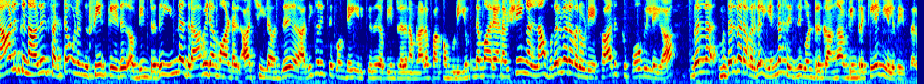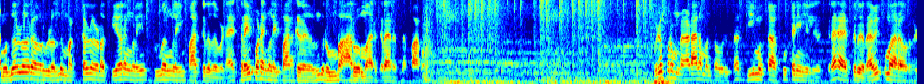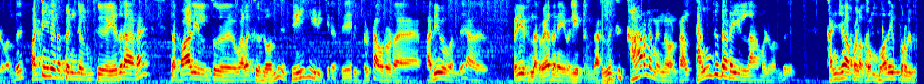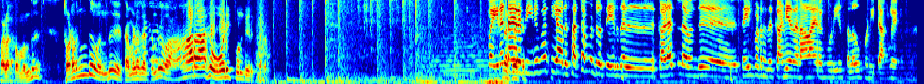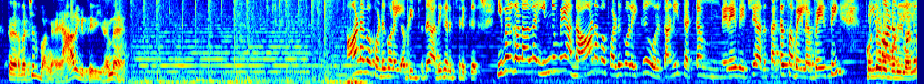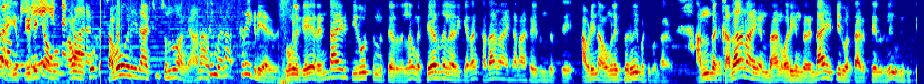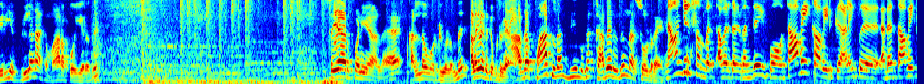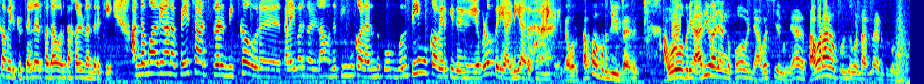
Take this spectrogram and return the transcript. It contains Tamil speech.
நாளுக்கு நாள் சட்ட ஒழுங்கு சீர்கேடு அப்படின்றது இந்த திராவிட மாடல் ஆட்சியில வந்து அதிகரித்து கொண்டே இருக்குது அப்படின்றத நம்மளால பார்க்க முடியும். இந்த மாதிரியான விஷயங்கள்லாம் முதல்வர் அவருடைய காதுக்கு போவில்லையா? முதல்ல முதல்வர் அவர்கள் என்ன செஞ்சு கொண்டிருக்காங்க அப்படின்ற கேள்வி எழுதே சார். முதல்வர் அவர்கள் வந்து மக்களோட துயரங்களையும் துன்பங்களையும் பார்க்கறத விட திரைப்படங்களை பார்க்கறது வந்து ரொம்ப ஆர்வமா இருக்கிறார் பார்க்கணும் விழுப்புரம் நாடாளுமன்ற உறுப்பினர் திமுக கூட்டணியில் இருக்கிற திரு ரவிக்குமார் அவர்கள் வந்து பட்டியலின பெண்களுக்கு எதிரான இந்த பாலியல் வழக்குகள் வந்து பெருகி இருக்கிறது அப்படின்னு சொல்லிட்டு அவரோட பதிவை வந்து அது வெளியிட்டிருந்தார் வேதனையை வெளியிட்டிருந்தார். இதுக்கு காரணம் என்னவென்றால் தங்கு தடை இல்லாமல் வந்து கஞ்சா பழக்கம் போதைப்பொருள் பழக்கம் வந்து தொடர்ந்து வந்து தமிழகத்திலிருந்து ஆறாக ஓடிக்கொண்டு இருக்கிறது இப்ப இரண்டாயிரத்தி இருபத்தி ஆறு சட்டமன்ற தேர்தல் களத்துல வந்து செயல்படுறதுக்காண்டி அந்த நாலாயிரம் கோடியை செலவு பண்ணிட்டாங்களோ என்னமோ. வச்சிருப்பாங்க. யாருக்கு தெரியும்? என்ன? ஆணவ படுகொலை அப்படின்றது அதிகரிச்சிருக்கு. இவர்களால இன்னுமே அந்த ஆணவ படுகொலைக்கு ஒரு தனி சட்டம் நிறைவேற்றி அதை சட்டசபையில பேசி கொண்டு வர முடியல சமூக நீதி ஆட்சின்னு சொல்லுவாங்க. ஆனா அது மேல அக்கறை கிடையாது. உங்களுக்கு ரெண்டாயிரத்தி இருபத்தி ஒண்ணு தேர்தலில் அவங்க தேர்தல் அறிக்கை தான் கதாநாயகனாக இருந்தது அப்படின்னு அவங்களே பெருமைப்பட்டு கொண்டாங்க. அந்த கதாநாயகன் தான் வருகின்ற ரெண்டாயிரத்தி இருபத்தி ஆறு தேர்தலில் இவருக்கு பெரிய வில்லனாக மாறப் சிஆர் பணியால கள்ள ஓட்டுகள் வந்து களையெடுக்கப்பட்டிருக்காங்க அதை பார்த்து தான் திமுக கதறுதுன்னு நான் சொல்றேன். நாஞ்சில் சம்பத் அவர்கள் வந்து இப்போ தாவேக்காவிற்கு அழைப்பு அதாவது தாவேக்காவிற்கு செல்ல இருப்பதா ஒரு தகவல் வந்திருக்கு. அந்த மாதிரியான பேச்சாற்றல் மிக்க ஒரு தலைவர்கள்லாம் வந்து திமுக இருந்து போகும்போது திமுகவிற்கு இது எவ்வளவு பெரிய அடியா இருக்கும்னு நினைக்கிறேன் அவர் தப்பா புரிஞ்சுக்கிட்டாரு. அவ்வளவு பெரிய அறிவாளி அங்க போக வேண்டிய அவசியம் இல்லையா? அதை தவறாக புரிந்து கொண்டாருன்னா எடுத்துக்கணும்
